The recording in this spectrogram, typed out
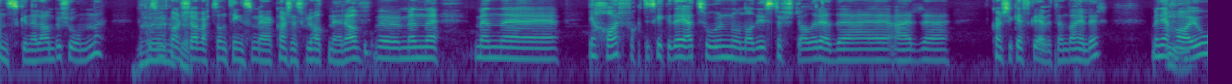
ønskene eller ambisjonene. Og som kanskje har vært sånne ting som jeg kanskje jeg skulle hatt mer av. Eh, Men, eh, men eh, jeg har faktisk ikke det. Jeg tror noen av de største allerede er Kanskje ikke er skrevet ennå heller. Men jeg har jo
